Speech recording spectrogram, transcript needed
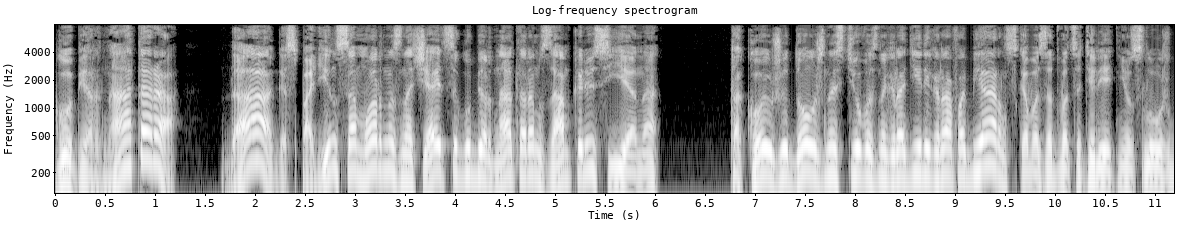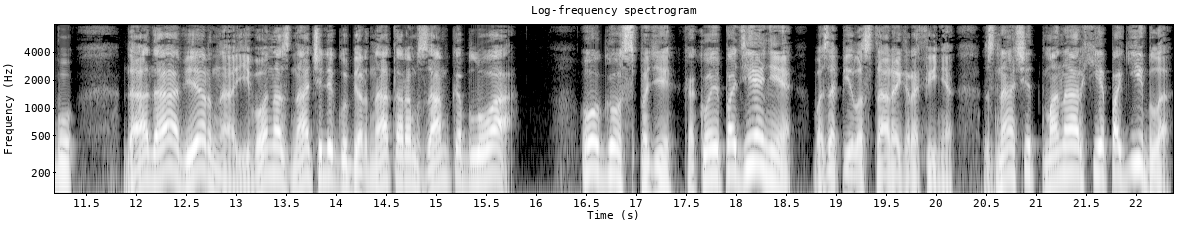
Губернатора? «Да, господин Самор назначается губернатором замка Люсьена». Такой же должностью вознаградили графа Биарнского за двадцатилетнюю службу. Да-да, верно, его назначили губернатором замка Блуа. «О, Господи, какое падение!» — возопила старая графиня. «Значит, монархия погибла?»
